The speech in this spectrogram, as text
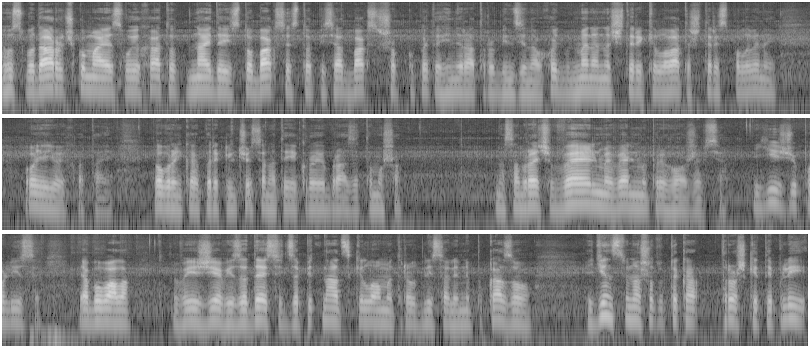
господарочку, має свою хату, знайде і 100 баксів, 150 баксів, щоб купити генератор бензиновий. Хоч в мене на 4 кВт, 4,5. Ой-ой-ой, хватає. Добренько я переключуся на ті краєобрази, тому що насамреч вельми, вельми пригожився. Їжджу по лісі. Я бувало виїжджав і за 10, за 15 кілометрів від лісу, але не показував. Єдине, що тут така трошки теплі,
